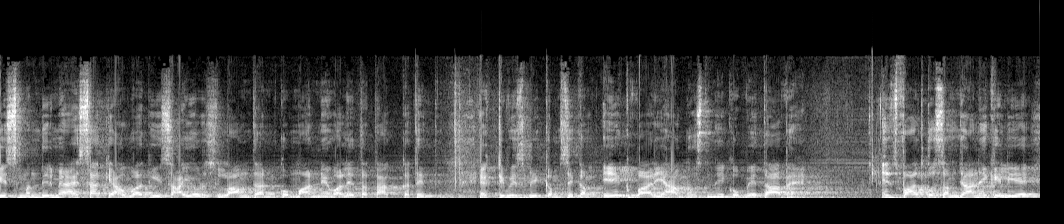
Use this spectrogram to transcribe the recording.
इस मंदिर में ऐसा क्या हुआ कि ईसाई और इस्लाम धर्म को मानने वाले तथा कथित एक्टिविस्ट भी कम से कम एक बार यहाँ घुसने को बेताब हैं। इस बात को समझाने के लिए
